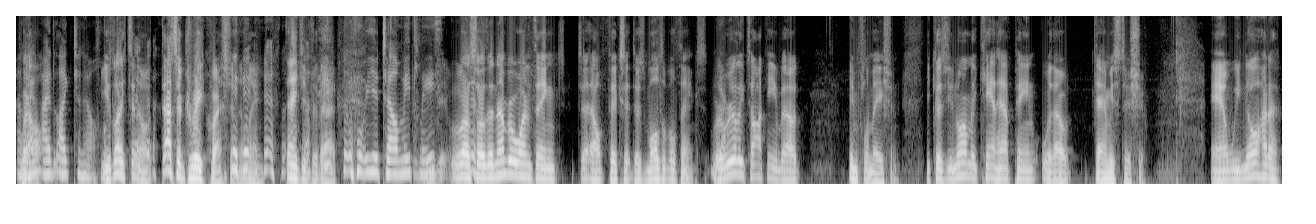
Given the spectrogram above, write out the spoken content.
And Well, I, I'd like to know. You'd like to know. That's a great question, Elaine. Thank you for that. Will you tell me, please? Well, so the number one thing to help fix it, there's multiple things. We're Yeah. really talking about inflammation because you normally can't have pain without damaged tissue. And we know how to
